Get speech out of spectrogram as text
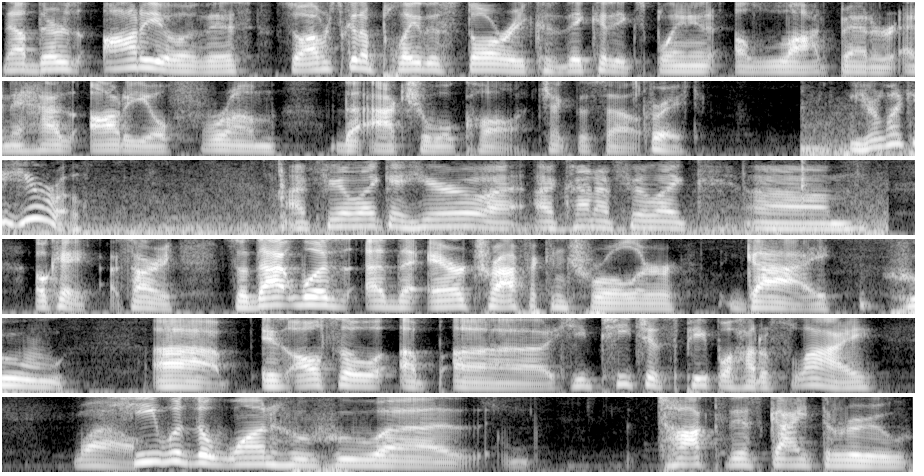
Now, there's audio of this, so I'm just going to play the story because they could explain it a lot better, and it has audio from the actual call. Check this out. great. you're like a hero. I feel like a hero. I, I kind of feel like um, Okay, sorry. So that was uh, the air traffic controller guy who uh, is also a uh, he teaches people how to fly. Wow. He was the one who who uh, talked this guy through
